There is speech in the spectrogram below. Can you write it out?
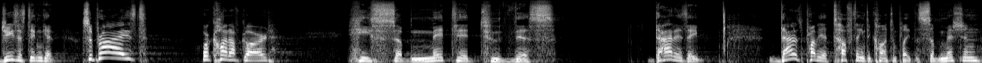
Jesus didn't get surprised or caught off guard. He submitted to this. That is a that is probably a tough thing to contemplate, the submission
